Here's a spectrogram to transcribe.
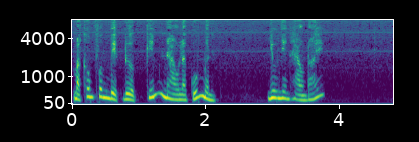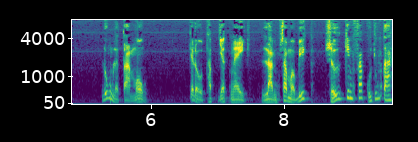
mà không phân biệt được kiếm nào là của mình. Du nhân hào nói đúng là tà môn. Cái đồ thập vật này làm sao mà biết sử kiếm pháp của chúng ta?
